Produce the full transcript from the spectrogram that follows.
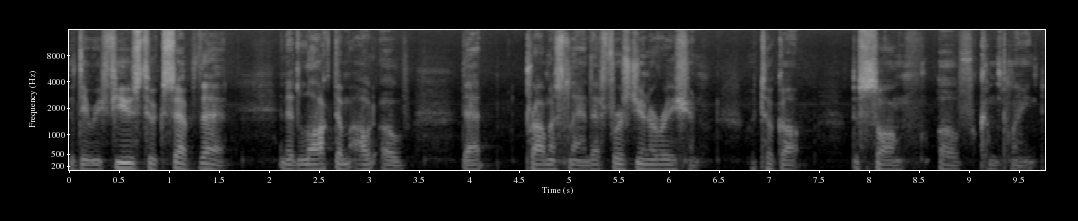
that they refused to accept that, and it locked them out of that promised land, that first generation who took up the song of complaint.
